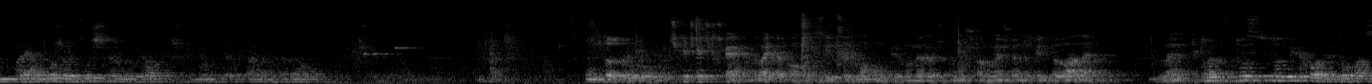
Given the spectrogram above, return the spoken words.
Мар'ян, може озвучити до правки, щоб ми правильно вгадали. З пункту другого. Чекай, чекай, чекай, давайте по звідси з Богом, Любомирович, тому що ми щойно підбивали. Ми... Тут, тут, тут підходить, то у вас.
